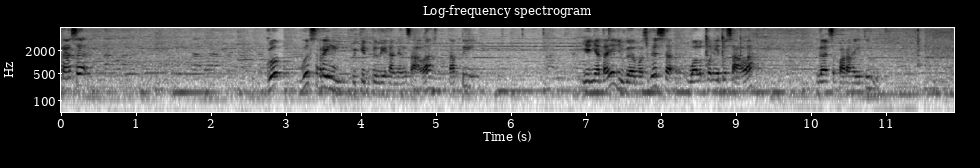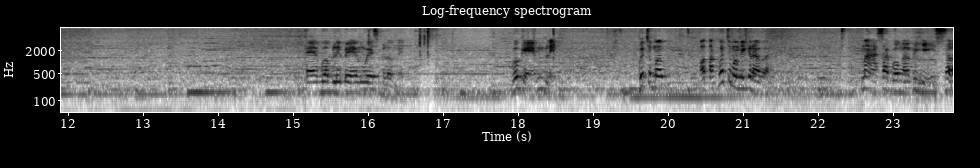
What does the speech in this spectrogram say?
ngerasa gue gue sering bikin pilihan yang salah tapi ya nyatanya juga maksudnya walaupun itu salah nggak separah itu kayak gue beli BMW sebelumnya. Gue gambling gue cuma otak gue cuma mikir apa? Masa gue nggak bisa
